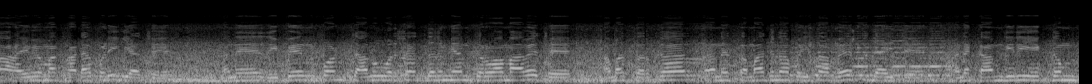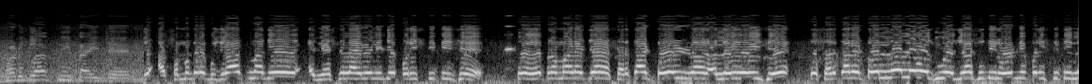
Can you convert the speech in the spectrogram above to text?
આ હાઈવેમાં ખાડા પડી ગયા છે અને રિપેર પણ ચાલુ વરસાદ દરમિયાન કરવામાં આવે છે. આમાં સરકાર અને સમાજના પૈસા વેસ્ટ જાય છે અને કામગીરી એકદમ થર્ડ ક્લાસની થાય છે. આ સમગ્ર ગુજરાતમાં જે નેશનલ હાઈવેની જે પરિસ્થિતિ છે તો એ પ્રમાણે જે સરકાર ટોલ લઈ રહી છે, તો સરકારે ટોલ ન લેવો જોઈએ જ્યાં સુધી રોડની પરિસ્થિતિ ન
